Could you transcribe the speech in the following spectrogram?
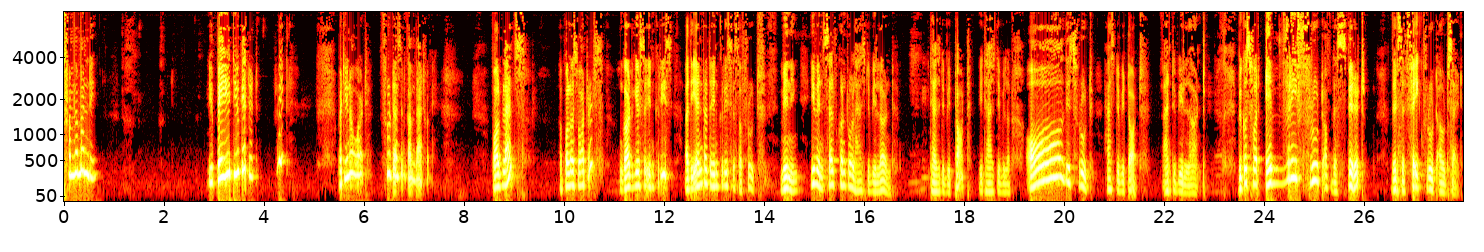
From the mandi. You pay it, you get it. Right? But you know what? Fruit doesn't come that way. Paul plants, Apollos waters, God gives the increase. At the end of the increase is the fruit. Meaning, even self-control has to be learned. It has to be taught. It has to be learned. All this fruit has to be taught and to be learned. Because for every fruit of the spirit, there is a fake fruit outside.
